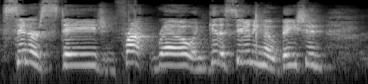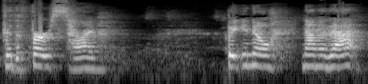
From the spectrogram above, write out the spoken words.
center stage and front row and get a standing ovation for the first time. But you know, none of that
